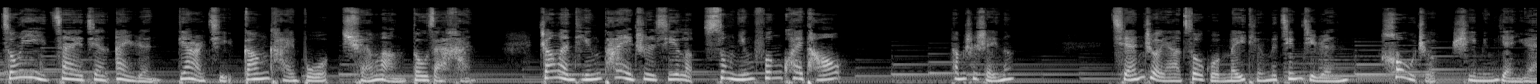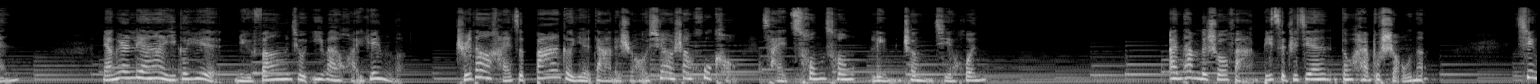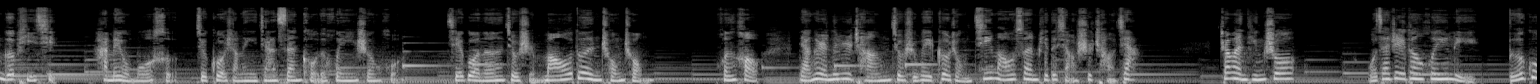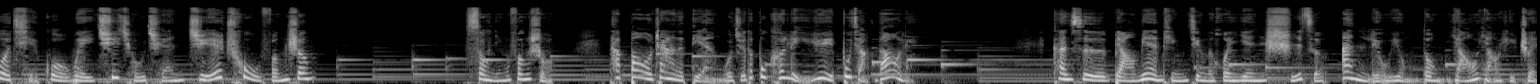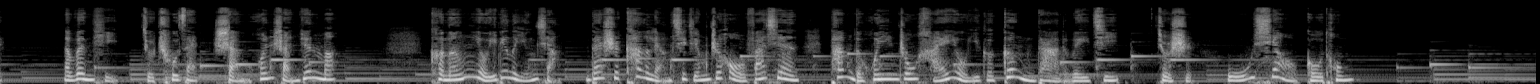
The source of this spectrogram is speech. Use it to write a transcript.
综艺《再见爱人》第二季刚开播，全网都在喊：“张婉婷太窒息了，宋宁峰快逃！”他们是谁呢？前者呀做过梅婷的经纪人，后者是一名演员。两个人恋爱一个月，女方就意外怀孕了，直到孩子八个月大的时候需要上户口，才匆匆领证结婚。按他们的说法，彼此之间都还不熟呢。性格脾气还没有磨合，就过上了一家三口的婚姻生活，结果呢就是矛盾重重。婚后两个人的日常就是为各种鸡毛蒜皮的小事吵架。张婉婷说：“我在这段婚姻里得过且过，委曲求全，绝处逢生。”宋宁峰说：“他爆炸的点，我觉得不可理喻，不讲道理。”看似表面平静的婚姻，实则暗流涌动，摇摇欲坠。那问题就出在闪婚闪孕吗？可能有一定的影响，但是看了两期节目之后，我发现他们的婚姻中还有一个更大的危机，就是无效沟通。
